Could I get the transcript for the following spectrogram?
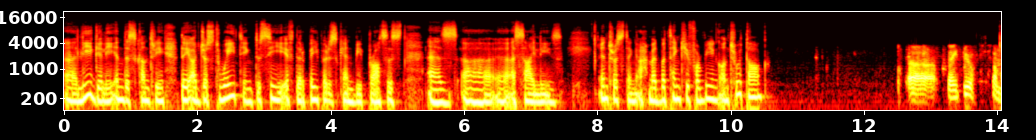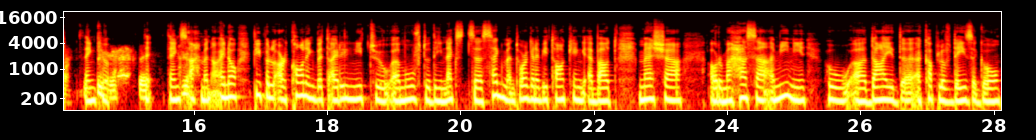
uh, legally in this country they are just waiting to see if their papers can be processed as uh, uh, asylees. Interesting ahmed but thank you for being on true talk. Uh, thank you, so much. Thank you. Thank Thanks, you. Ahmed. I know people are calling, but I really need to uh, move to the next uh, segment. We're going to be talking about Masha or Mahsa Amini, who uh, died uh, a couple of days ago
